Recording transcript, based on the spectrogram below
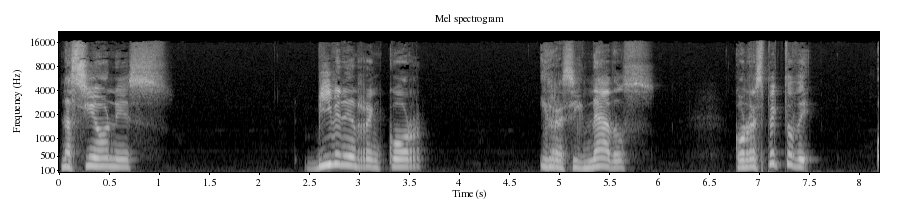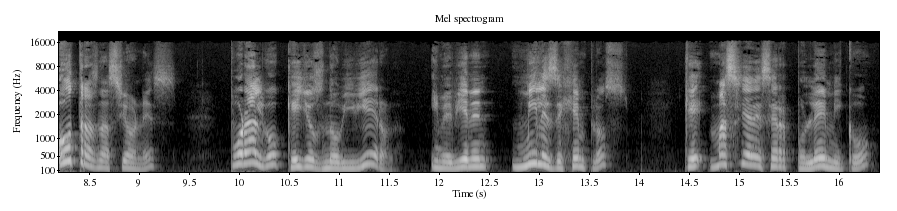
naciones viven en rencor y resignados con respecto de otras naciones por algo que ellos no vivieron. Y me vienen miles de ejemplos que más allá de ser polémico,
